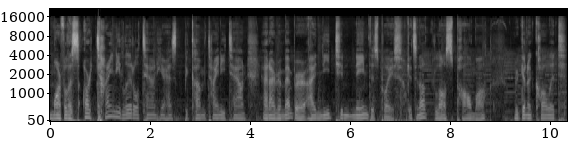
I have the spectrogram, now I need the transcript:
Marvelous. Our tiny little town here has become tiny town. And I remember I need to name this place. It's not Las Palma. We're gonna call it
